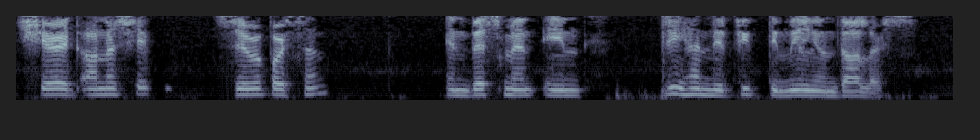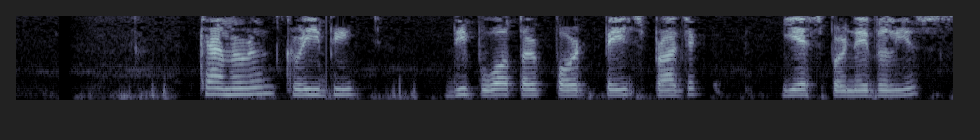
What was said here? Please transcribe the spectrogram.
shared ownership 0%, investment in $350 million. Cameroon Kribi Deepwater Port Base Project, yes for naval use,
